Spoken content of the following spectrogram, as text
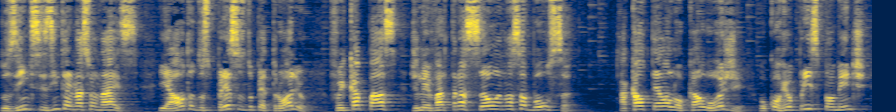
dos índices internacionais e a alta dos preços do petróleo foi capaz de levar tração à nossa bolsa. A cautela local hoje ocorreu principalmente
